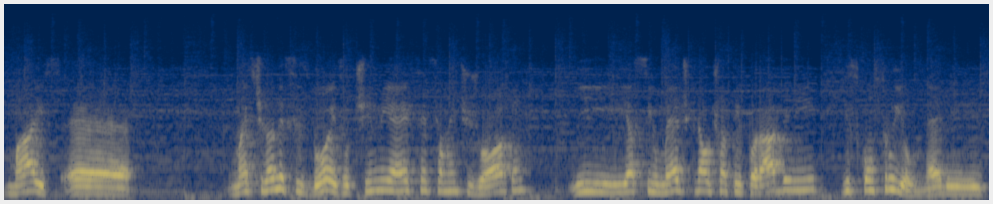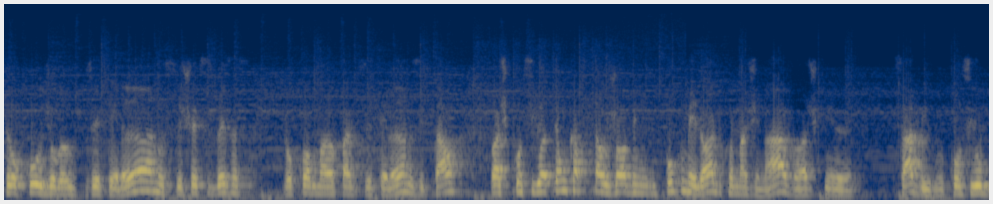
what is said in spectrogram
Mas, é, mas tirando esses dois, o time é essencialmente jovem. E, assim, o Magic na última temporada ele desconstruiu, né? Ele trocou os jogadores veteranos, deixou esses dois, trocou a maior parte dos veteranos e tal. Eu acho que conseguiu até um capital jovem um pouco melhor do que eu imaginava. Eu acho que, sabe, conseguiu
